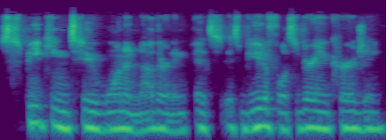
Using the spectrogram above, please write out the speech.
speaking to one another. And it's it's beautiful. It's very encouraging.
